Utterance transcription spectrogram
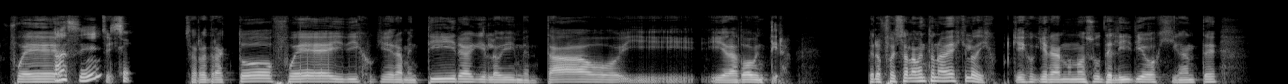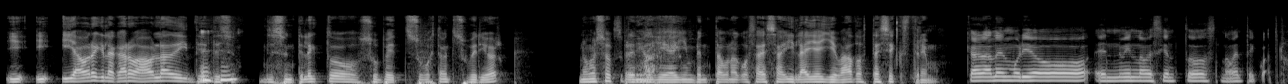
Fue Ah, sí. sí, Sí. Se retractó, fue y dijo que era mentira, que lo había inventado y, y era todo mentira. Pero fue solamente una vez que lo dijo, porque dijo que eran uno de sus delirios gigantes. Y, y, y ahora que la Caro habla de, de- de su, de su intelecto supuestamente superior, no me sorprende Superior. que haya inventado una cosa de esa y la haya llevado hasta ese extremo. Allen murió en 1994,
